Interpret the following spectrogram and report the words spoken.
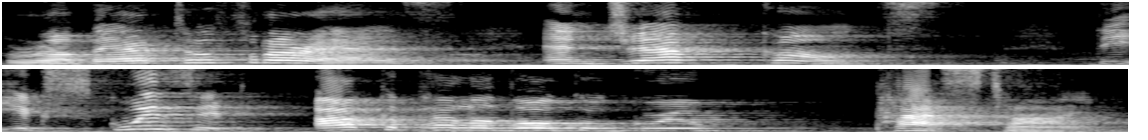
Roberto Flores, and Jeff Combs, the exquisite a cappella vocal group Pastyme.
